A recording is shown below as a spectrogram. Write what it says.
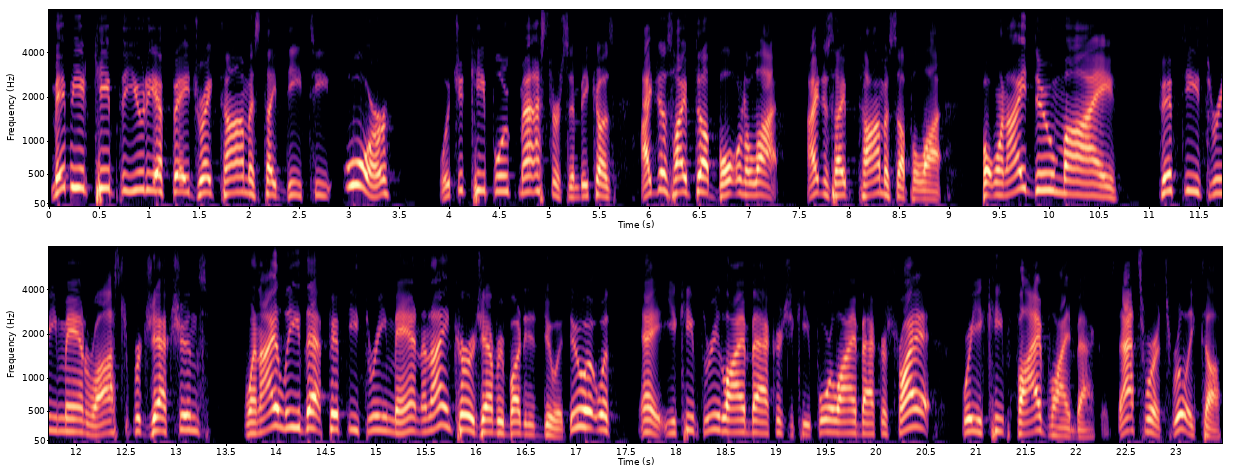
Maybe you'd keep the UDFA Drake Thomas, type DT, or would you keep Luke Masterson? Because I just hyped up Bolton a lot. I just hyped Thomas up a lot. But when I do my 53 man roster projections, when I leave that 53 man, and I encourage everybody to do it, do it with, hey, you keep three linebackers, you keep four linebackers, try it where you keep five linebackers. That's where it's really tough.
